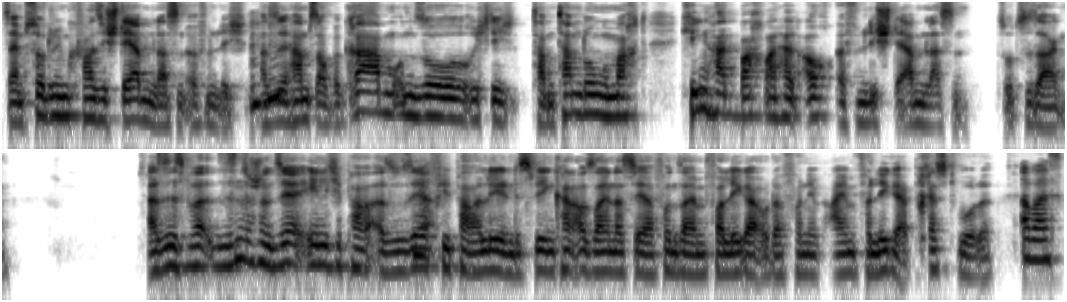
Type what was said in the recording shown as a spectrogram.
sein Pseudonym quasi sterben lassen öffentlich. Mhm. Also sie haben es auch begraben und so richtig Tamtam drum gemacht. King hat Bachmann halt auch öffentlich sterben lassen, sozusagen. Also es, war, es sind ja schon sehr ähnliche, also sehr Ja. viel Parallelen. Deswegen kann auch sein, dass er von seinem Verleger oder von dem einem Verleger erpresst wurde. Aber es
